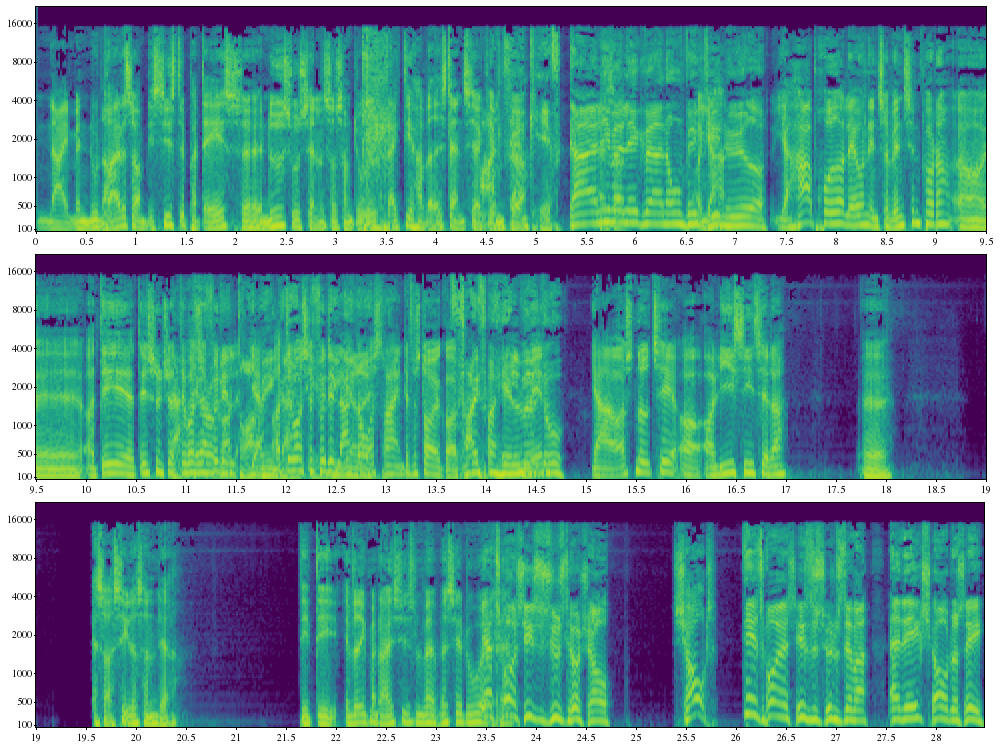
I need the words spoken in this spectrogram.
Nej, men nu drejer det sig om de sidste par dages øh, nyhedsudsendelser, som du ikke rigtig har været i stand til at gennemføre. Hold da kæft. Der har alligevel Altså, ikke været nogen vigtige jeg- nyheder. Jeg har prøvet at lave en intervention på dig, og, øh, og det, det synes jeg, Ja, det var det selvfølgelig, ja, og det gang var selvfølgelig Det langt over stregen, det forstår jeg godt. Fej for helvede, Men du. jeg er også nødt til at, at lige sige til dig, øh, altså at se dig sådan der, det, det, jeg ved ikke med dig, Sissel, hvad, hvad siger du? Jeg Er- tror, Sisse synes, det var sjovt. Sjovt! Det tror jeg, Sisse synes, det var. Er det ikke sjovt at se?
